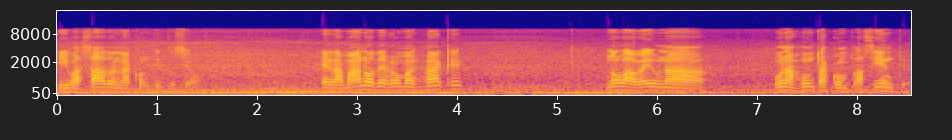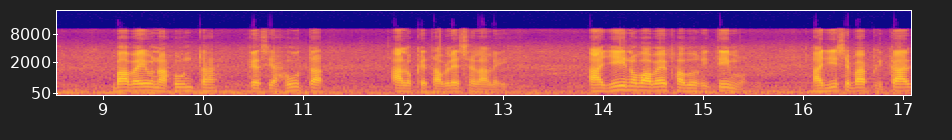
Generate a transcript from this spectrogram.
y basado en la constitución. En la mano de Román Jaque no va a haber una, una junta complaciente, va a haber una junta que se ajusta a lo que establece la ley. Allí no va a haber favoritismo, allí se va a aplicar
